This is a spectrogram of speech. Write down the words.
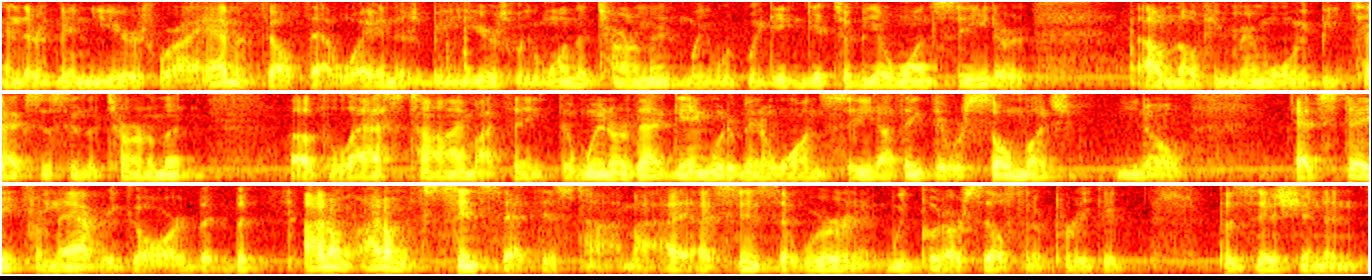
and there's been years where I haven't felt that way, and there's been years we won the tournament and we we didn't get to be a one seed. Or I don't know if you remember when we beat Texas in the tournament. Uh, the last time, I think the winner of that game would have been a one seed. I think there was so much, you know, at stake from that regard. But but I don't I don't sense that this time. I, I sense that we're in, we put ourselves in a pretty good position, and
